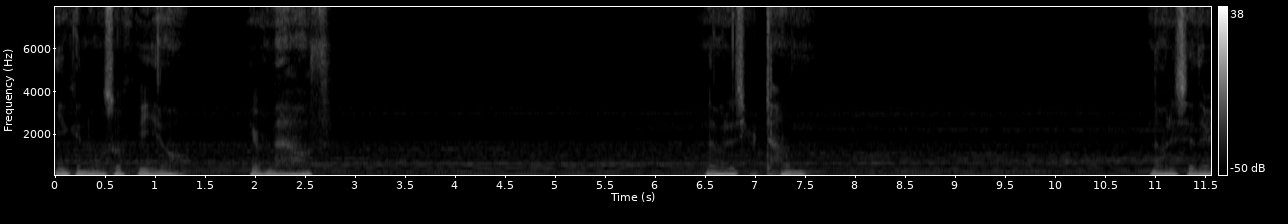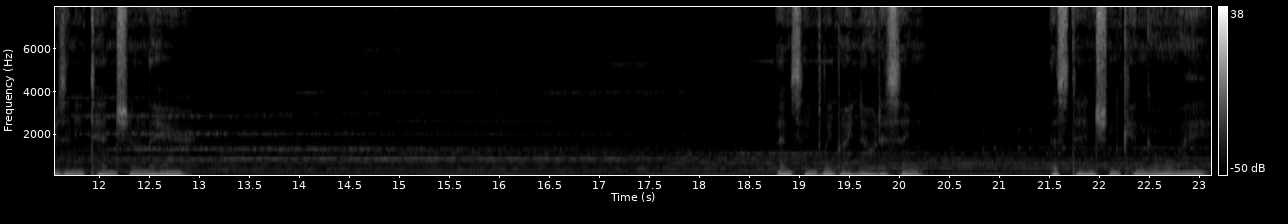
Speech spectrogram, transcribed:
You can also feel your mouth. Notice your tongue. Notice if there's any tension there. And simply by noticing, this tension can go away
